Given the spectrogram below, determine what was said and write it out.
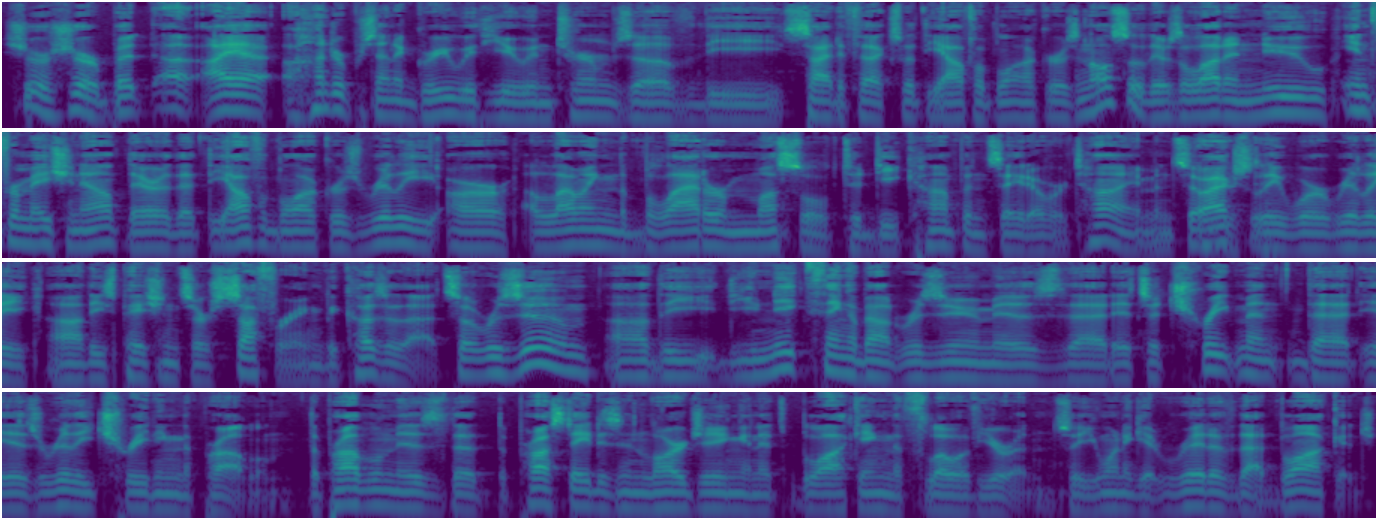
Sure, sure. But uh, I 100% uh, agree with you in terms of the side effects with the alpha blockers. And also, there's a lot of new information out there that the alpha blockers really are allowing the bladder muscle to decompensate over time. And so, actually, we're really, uh, these patients are suffering because of that. So, Rezūm, uh, the, the unique thing about Rezūm is that it's a treatment that is really treating the problem. The problem is that the prostate is enlarging and it's blocking the flow of urine. So, you want to get rid of that blockage.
